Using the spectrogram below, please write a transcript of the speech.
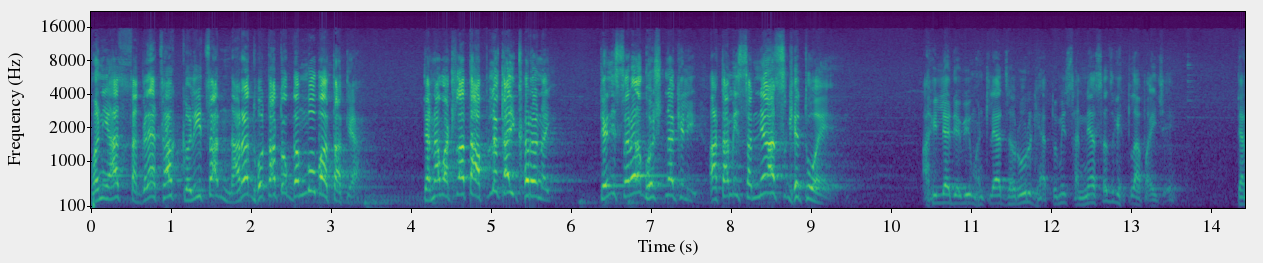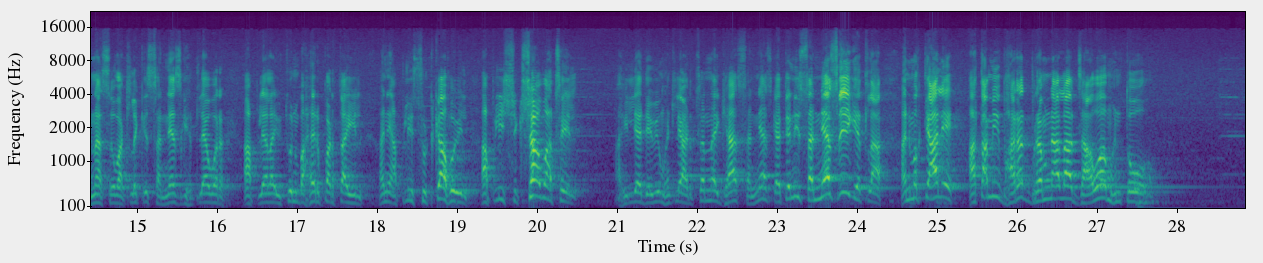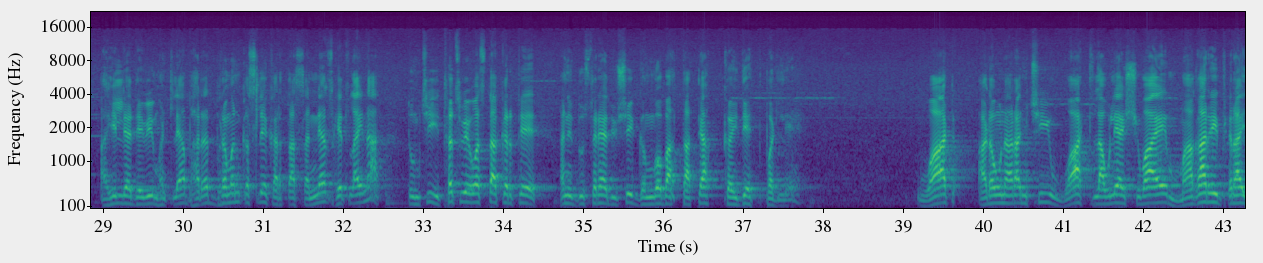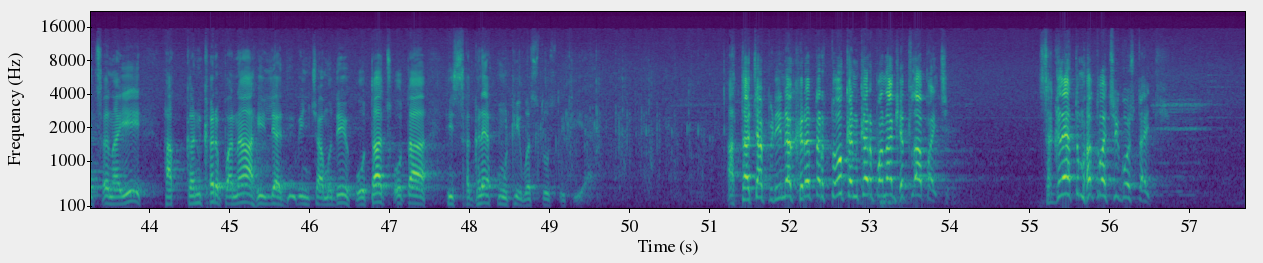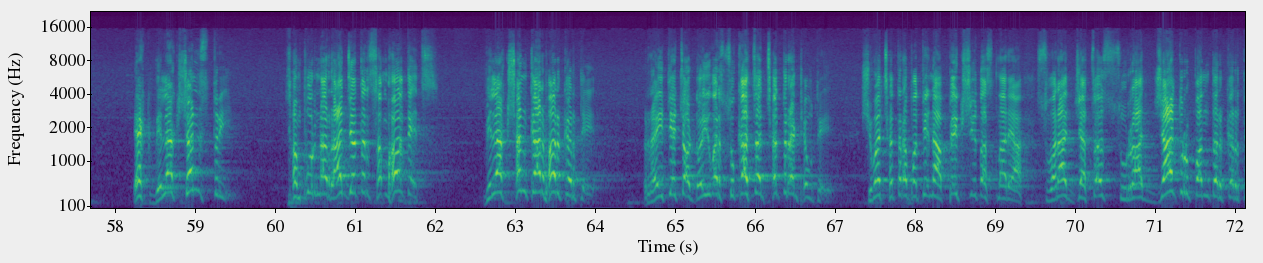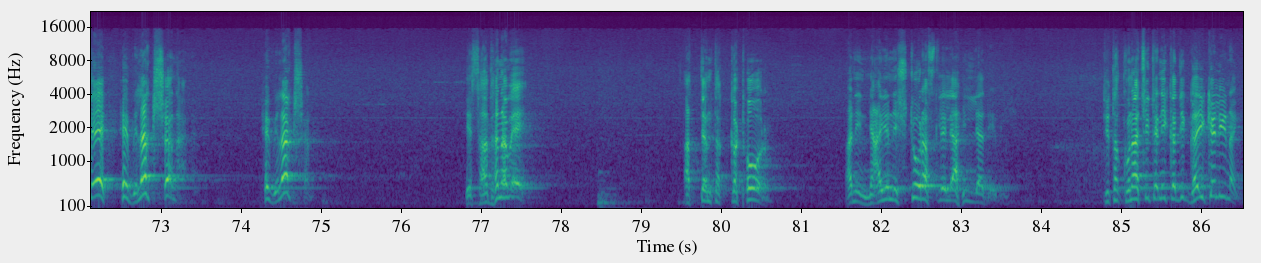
पण या सगळ्याचा कळीचा नारद होता तो गंगोबा तात्या त्यांना वाटलं आता आपलं काही खरं नाही. त्यांनी सरळ घोषणा केली आता मी संन्यास घेतोय. अहिल्यादेवी म्हटल्या जरूर घ्या तुम्ही संन्यासच घेतला पाहिजे. त्यांना असं वाटलं की संन्यास घेतल्यावर आपल्याला इथून बाहेर पडता येईल आणि आपली सुटका होईल आपली शिक्षा वाचेल. अहिल्यादेवी म्हटली अडचण नाही घ्या संन्यास घ्या. त्यांनी संन्यासही घेतला आणि मग ते आले आता मी भारत भ्रमणाला जावं म्हणतो. अहिल्यादेवी म्हटल्या भारत भ्रमण कसले करता? संन्यास घेतलाय ना? तुमची इथंच व्यवस्था करते. आणि दुसऱ्या दिवशी गंगोबा तात्या कैदेत पडले. वाट अडवणाऱ्यांची वाट लावल्याशिवाय माघारी फिरायचं नाही. हा कणखरपणा अहिल्या देवींच्या मध्ये होताच होता. ही सगळ्यात मोठी वस्तुस्थिती आहे. आताच्या पिढीनं खरं तर तो कणखरपणा घेतला पाहिजे. सगळ्यात महत्वाची गोष्ट आहे एक विलक्षण स्त्री. संपूर्ण राज्य तर सांभाळतेच. विलक्षण कारभार करते. रयतेच्या डोईवर सुखाचं छत्र ठेवते. शिवछत्रपतींना अपेक्षित असणाऱ्या स्वराज्याचं सुराज्यात रूपांतर करते हे विलक्षण आहे. हे विलक्षण. हे साधन नव्हे. अत्यंत कठोर आणि न्यायनिष्ठूर असलेल्या अहिल्यादेवी. तिथं कुणाची त्यांनी कधी गय केली नाही.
